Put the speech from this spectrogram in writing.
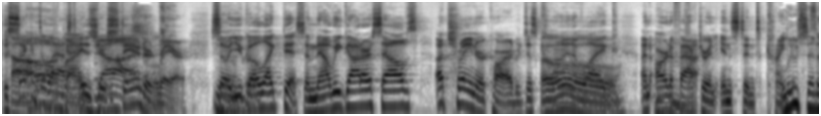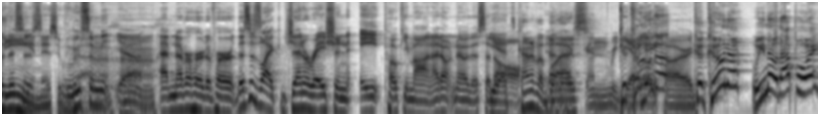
The second to Oh last my is your standard rare. So you go like this. And now we got ourselves a trainer card, which is kind of Oh. like an mm-hmm. artifact or an instant kind of. Lusamine So this is, is, who we got. Lucami- Yeah, uh-huh. I've never heard of her. This is like Generation Eight Pokemon. I don't know this at Yeah, all. it's kind of a there's black and Kakuna! yellow card. Kakuna, we know that boy.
